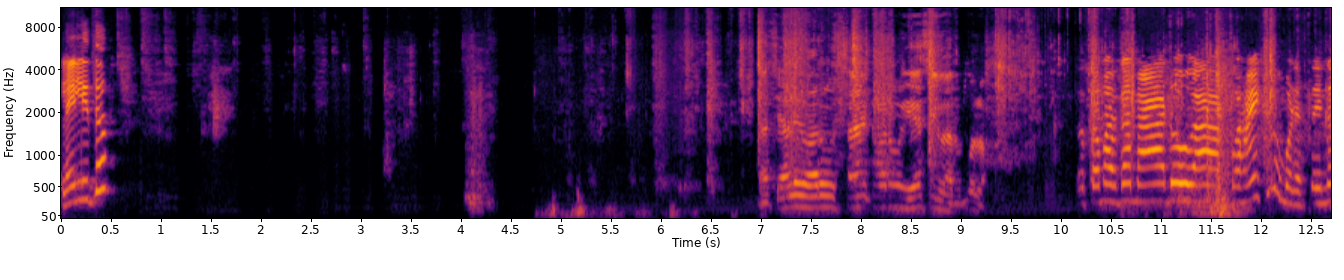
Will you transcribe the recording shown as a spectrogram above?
લઈ લીધું? ચાલીસ વાળું સાઠ વાળું એસી વાળું બોલો. તો તમારા ગામમાં આ ડો આ હાઈટનું મળે તો એને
